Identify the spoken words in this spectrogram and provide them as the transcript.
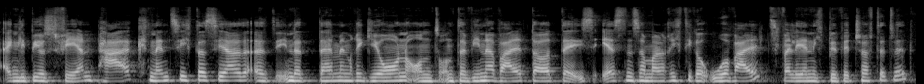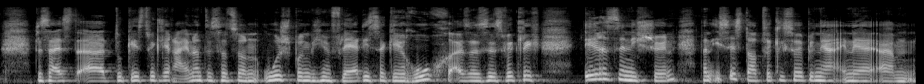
eigentlich Biosphärenpark nennt sich das ja äh, in der Daimenregion und, und der Wiener Wald dort, der ist erstens einmal richtiger Urwald, weil er ja nicht bewirtschaftet wird. Das heißt, äh, du gehst wirklich rein und das hat so einen ursprünglichen Flair, dieser Geruch. Also es ist wirklich irrsinnig schön. dann ist es dort wirklich so, ich bin ja eine ähm,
